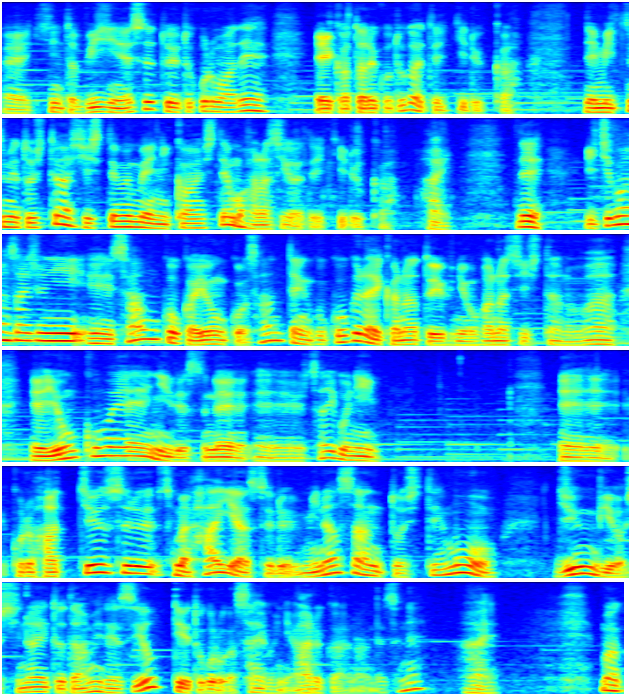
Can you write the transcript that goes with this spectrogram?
えー、きちんとビジネスというところまで、えー、語ることができるか。で3つ目としてはシステム面に関しても話ができるか。はい、で一番最初に3個か4個3.5個ぐらいかなというふうにお話ししたのは4個目にですね最後にえー、これを発注するつまりハイヤーする皆さんとしても準備をしないとダメですよっていうところが最後にあるからなんですね。はいまあ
